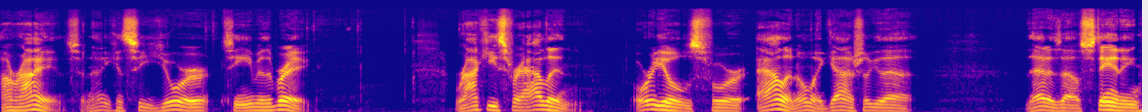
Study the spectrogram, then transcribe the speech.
All right, so now you can see your team in the break. Rockies for Allen. Orioles for Allen. Oh my gosh, look at that. That is outstanding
